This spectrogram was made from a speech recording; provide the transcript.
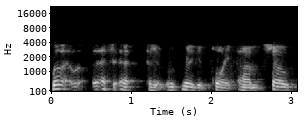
Well, that's a, that's a really good point. Um, so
